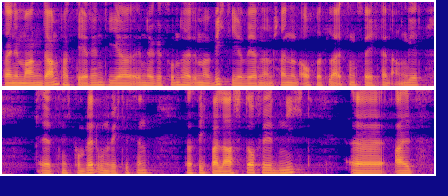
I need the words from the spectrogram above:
deine Magen-Darm-Bakterien, die ja in der Gesundheit immer wichtiger werden anscheinend und auch was Leistungsfähigkeit angeht, jetzt nicht komplett unwichtig sind, dass sich Ballaststoffe nicht äh, als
